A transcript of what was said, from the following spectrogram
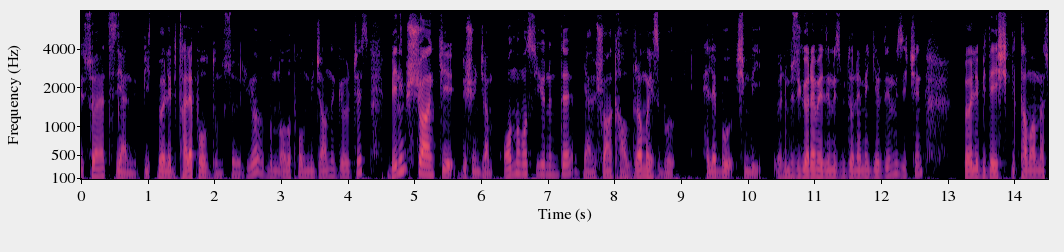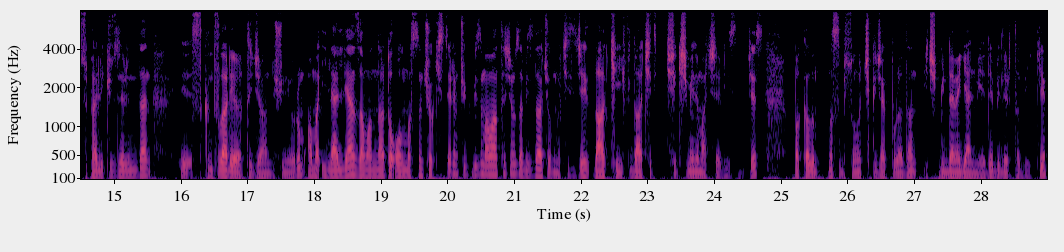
e, söylentisi yani bir, böyle bir talep olduğunu söylüyor. Bunun olup olmayacağını göreceğiz. Benim şu anki düşüncem olmaması yönünde yani şu an kaldıramayız bu. Hele bu şimdi önümüzü göremediğimiz bir döneme girdiğimiz için böyle bir değişiklik tamamen Süper Lig üzerinden e, sıkıntılar yaratacağını düşünüyorum. Ama ilerleyen zamanlarda olmasını çok isterim. Çünkü bizim avantajımız da biz daha çok maç izleyeceğiz. Daha keyifli, daha çekişmeli maçları izleyeceğiz. Bakalım nasıl bir sonuç çıkacak buradan. Hiç gündeme gelmeyebilir tabii ki.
